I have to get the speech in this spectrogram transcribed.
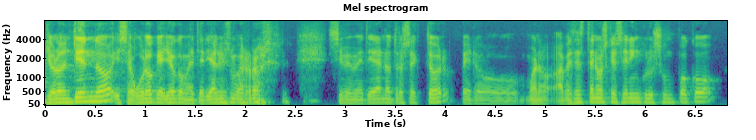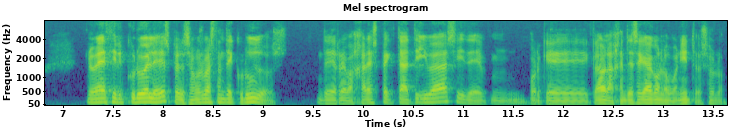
yo lo entiendo y seguro que yo cometería el mismo error si me metiera en otro sector, pero bueno, a veces tenemos que ser incluso un poco, no voy a decir crueles, pero somos bastante crudos de rebajar expectativas y de mm, porque claro la gente se queda con lo bonito solo.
